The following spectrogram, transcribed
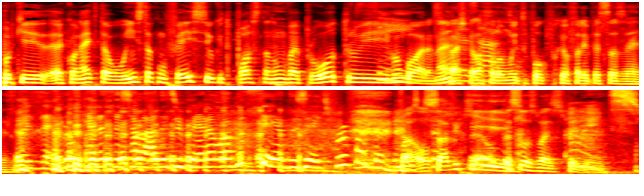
Porque é, conecta o Insta com o Face, o que tu posta num vai pro outro e Sim. vambora, né? Eu acho que ela Exato. falou muito pouco porque eu falei pessoas velhas. Né? Pois é, eu não quero ser chamada de velha logo cedo, gente, por favor. Mas tu sabe que- Não, pessoas mais experientes.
